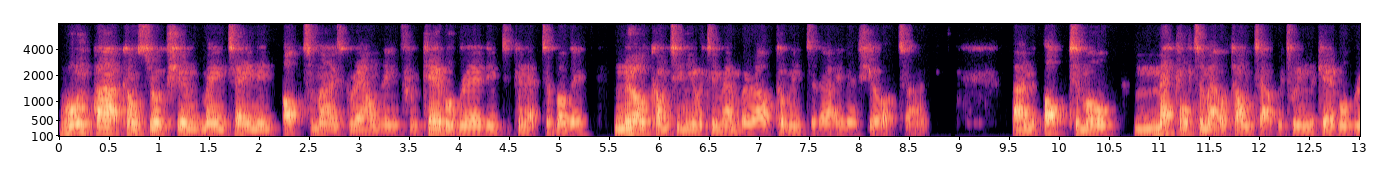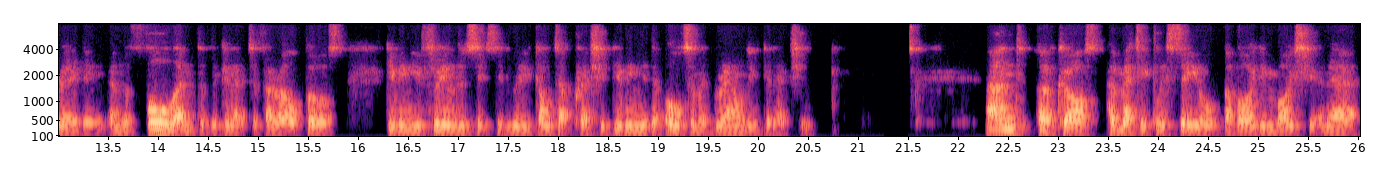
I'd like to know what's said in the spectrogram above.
One part construction maintaining optimized grounding from cable braiding to connector body. No continuity member. I'll come into that in a short time and optimal metal to metal contact between the cable braiding and the full length of the connector ferrule post, giving you 360 degree contact pressure, giving you the ultimate grounding connection. And of course, hermetically seal, avoiding moisture and air,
